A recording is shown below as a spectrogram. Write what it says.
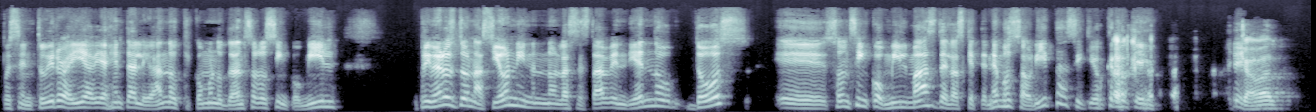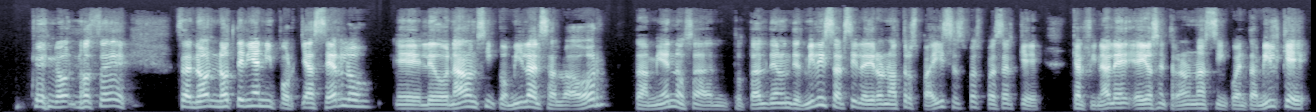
pues en Twitter ahí había gente alegando que cómo nos dan solo 5 mil. Primero es donación y no- nos las está vendiendo. Dos, eh, son 5 mil más de las que tenemos ahorita, así que yo creo que Cabal. que no, no sé, o sea, no, no tenía ni por qué hacerlo. Eh, le donaron 5 mil a El Salvador también, o sea, en total dieron 10 mil y si le dieron a otros países, pues puede ser que, que al final eh, ellos entraron unas 50 mil, que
